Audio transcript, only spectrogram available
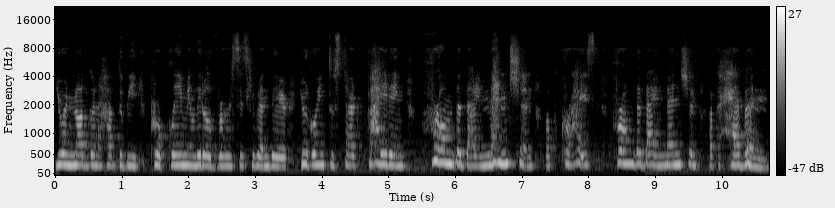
you're not going to have to be proclaiming little verses here and there. You're going to start fighting from the dimension of Christ, from the dimension of heaven.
